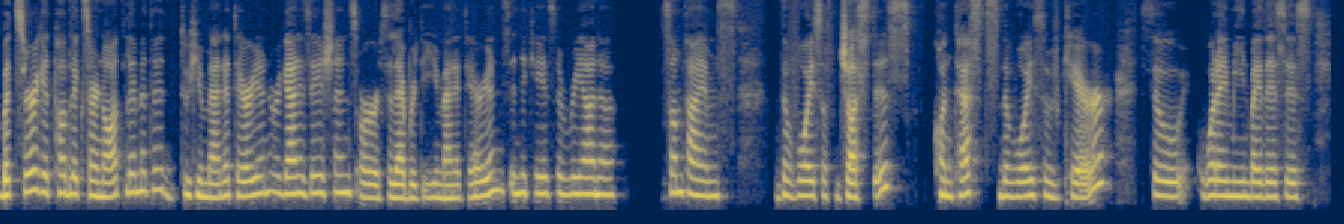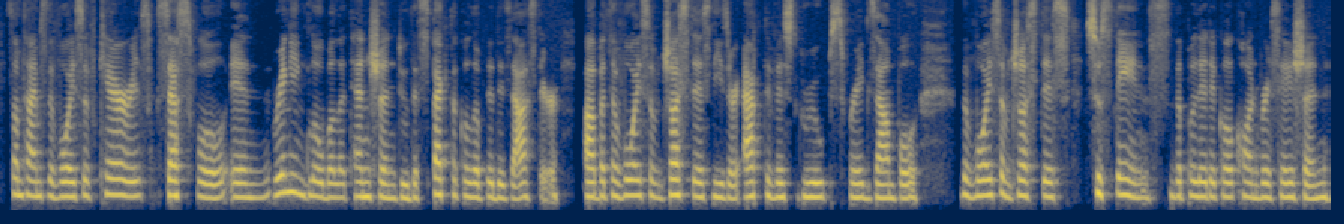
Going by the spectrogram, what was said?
But surrogate publics are not limited to humanitarian organizations or celebrity humanitarians in the case of Rihanna. Sometimes the voice of justice contests the voice of care so, what I mean by this is sometimes the voice of care is successful in bringing global attention to the spectacle of the disaster. Uh, but the voice of justice, these are activist groups, for example, the voice of justice sustains the political conversation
